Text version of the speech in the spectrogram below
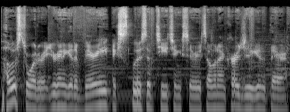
post order it, you're going to get a very exclusive teaching series. So I want to encourage you to get it there.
